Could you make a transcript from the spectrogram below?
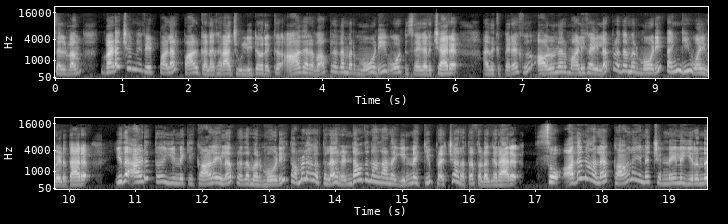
செல்வம் வட சென்னை வேட்பாளர் பால் கனகராஜ் உள்ளிட்டோருக்கு ஆதரவாக பிரதமர் மோடி ஓட்டு சேகரித்தார் அதுக்கு பிறகு ஆளுநர் மாளிகையில் பிரதமர் மோடி தங்கி ஓய்வெடுத்தார். இதை அடுத்து இன்னைக்கு காலையில பிரதமர் மோடி தமிழகத்துல ரெண்டாவது நாளான இன்னைக்கு பிரச்சாரத்தை தொடங்குறாரு. ஸோ அதனால் காலையில் சென்னையில் இருந்து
